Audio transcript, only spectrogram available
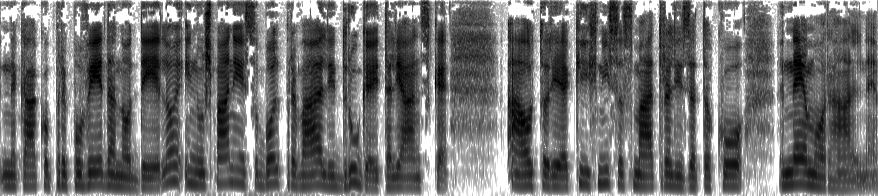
nekako prepovedano delo in v Španiji so bolj prevajali druge italijanske avtorje, ki jih niso smatrali za tako nemoralne.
